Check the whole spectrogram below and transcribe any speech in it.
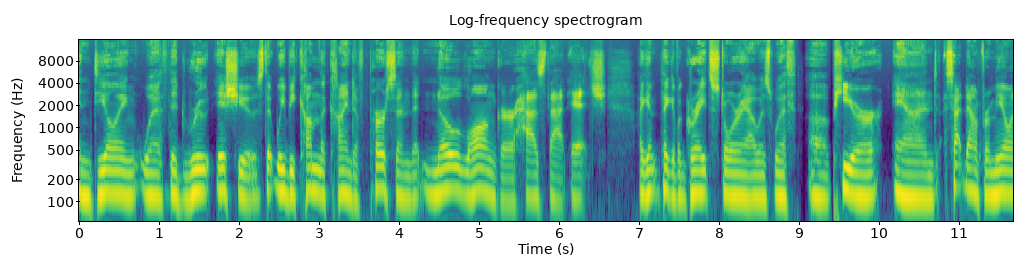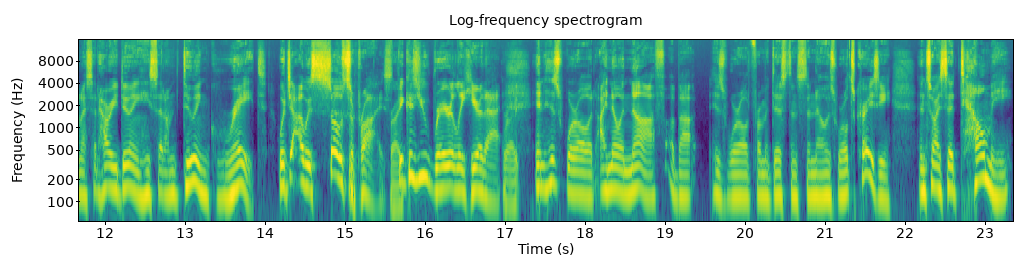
in dealing with the root issues that we become the kind of person that no longer has that itch. I can think of a great story. I was with a peer and I sat down for a meal and I said, How are you doing? He said, I'm doing great, which I was so surprised right. because you rarely hear that. Right. In his world, I know enough about his world from a distance to know his world's crazy. And so I said, Tell me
